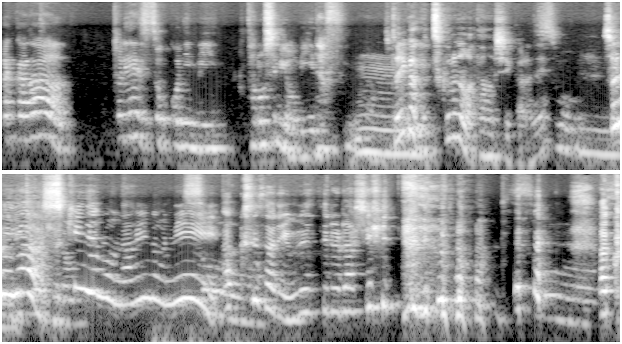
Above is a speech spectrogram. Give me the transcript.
だから、とりあえずそこに見楽しみを見出す。うんん、とにかく作るのが楽しいからね。そう。うんそれが好きでもないのにアクセサリー売れてるらしいっていうのであこ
